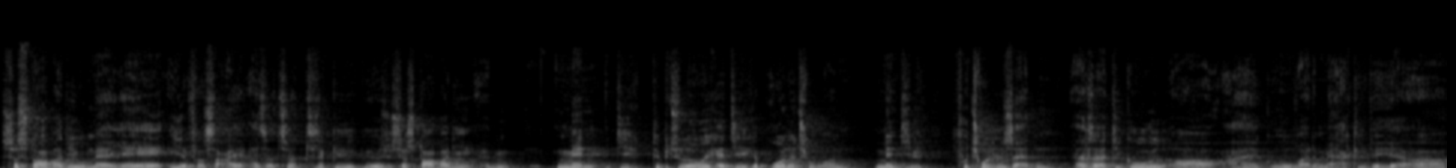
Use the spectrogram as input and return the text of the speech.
så stopper de jo med at jage i og for sig. Altså, så, så, så stopper de, men de, det betyder jo ikke, at de ikke bruger naturen, men de fortryllelse af den. Altså, de går ud og, ej gud, hvor er det mærkeligt det her, og,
